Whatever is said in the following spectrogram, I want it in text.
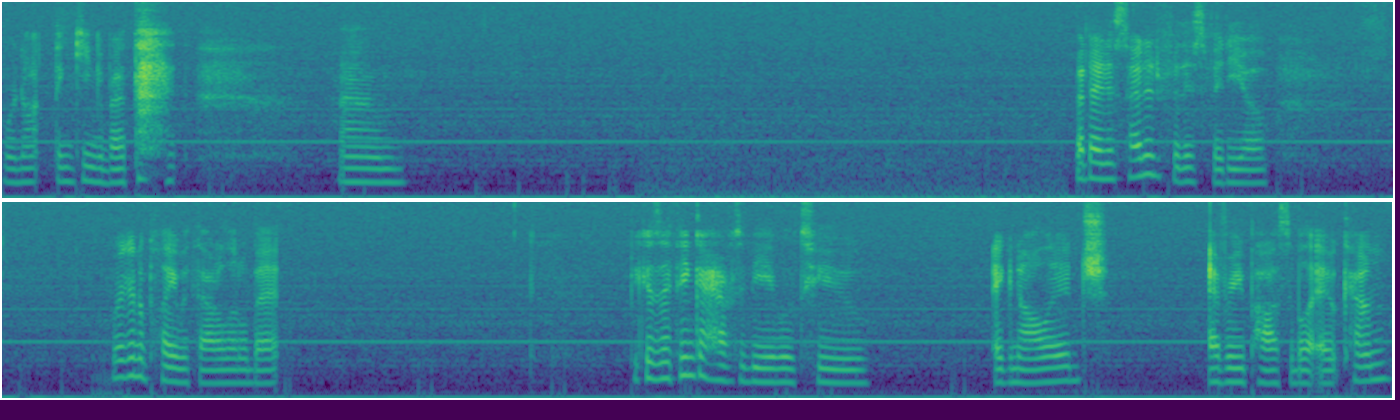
We're not thinking about that. Um, but I decided for this video, we're going to play with that a little bit because I think I have to be able to acknowledge every possible outcome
